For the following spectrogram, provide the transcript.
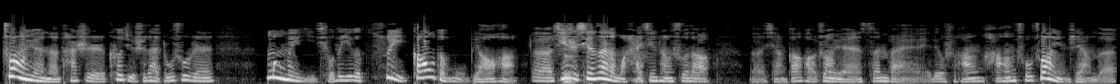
状元呢，他是科举时代读书人梦寐以求的一个最高的目标哈。呃，即使现在呢，我们还经常说到，呃，像高考状元三百六十行，行行出状元这样的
